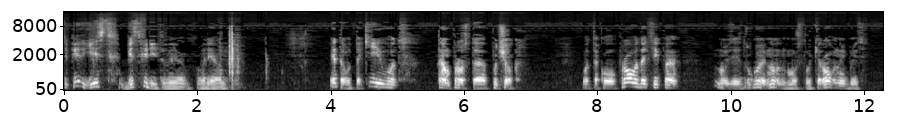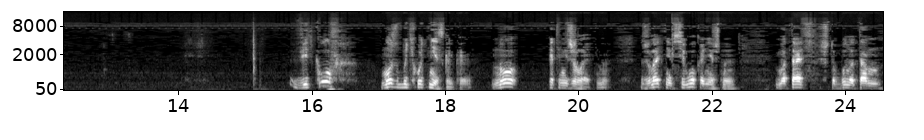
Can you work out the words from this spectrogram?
Теперь есть бесферритовые варианты. Это вот такие вот. Там просто пучок вот такого провода типа. Ну, здесь другой, ну, может лакированный быть. Витков может быть хоть несколько, но это нежелательно. Желательнее всего, конечно, мотать, чтобы было там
